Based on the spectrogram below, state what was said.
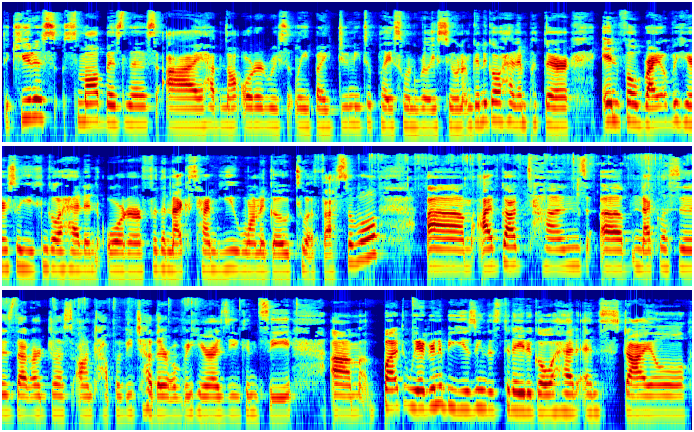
the cutest small business I have not ordered recently, but I do need to place one really soon. I'm going to go ahead and put their info right over here so you can go ahead and order for the next time you want to go to a festival. Um, I've got tons of necklaces that are just on top of each other over here, as you can see. Um, but we are going to be using this today to go ahead and style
